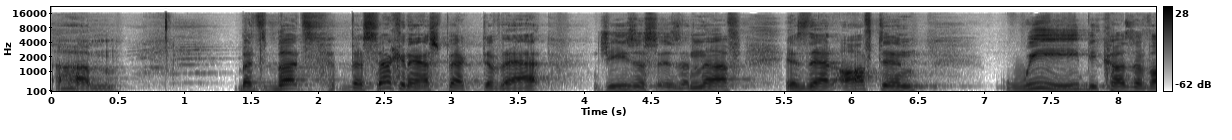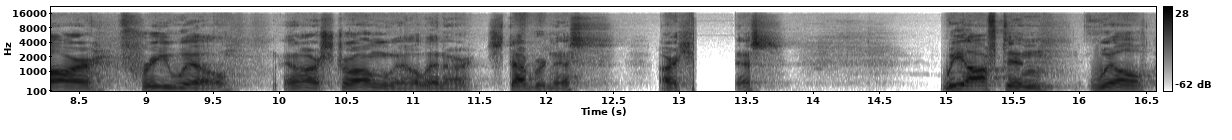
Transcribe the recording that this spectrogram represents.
Um, but, but the second aspect of that, Jesus is enough, is that often we, because of our free will and our strong will and our stubbornness, our humanness, we often will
